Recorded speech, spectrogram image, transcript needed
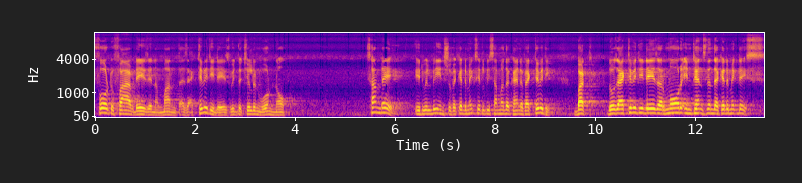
four to five days in a month as activity days which the children won't know. Someday, it will be instead of academics, it'll be some other kind of activity. But those activity days are more intense than the academic days.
